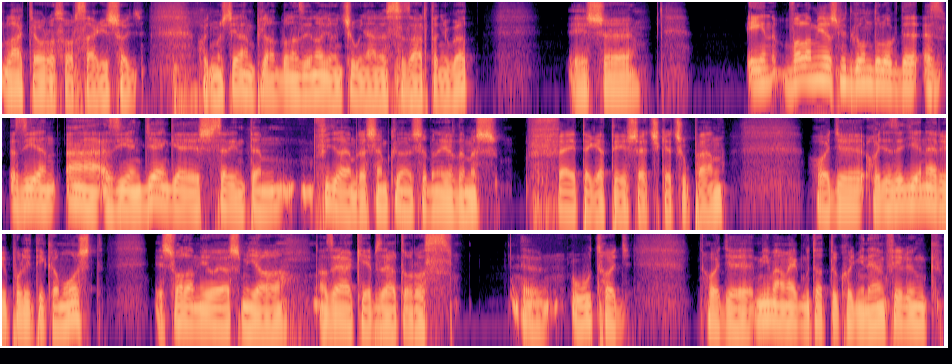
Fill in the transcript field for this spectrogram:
látja Oroszország is, hogy, hogy most jelen pillanatban azért nagyon csúnyán összezárt a nyugat, és én valami olyasmit gondolok, de ez, ez, ilyen, á, ez ilyen gyenge, és szerintem figyelemre sem különösebben érdemes fejtegetésecske csupán, hogy, hogy ez egy ilyen erőpolitika most, és valami olyasmi a, az elképzelt orosz út, hogy, hogy mi már megmutattuk, hogy mi nem félünk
